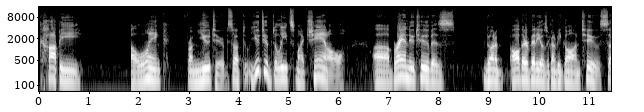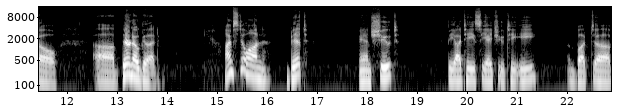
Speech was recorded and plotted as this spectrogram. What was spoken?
copy a link from YouTube. So if YouTube deletes my channel, uh, brand new tube is going to all their videos are going to be gone too. So uh, they're no good. I'm still on Bit and Shoot, B I T C H U T E, but uh,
